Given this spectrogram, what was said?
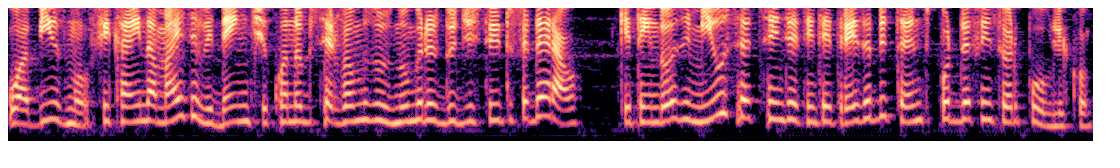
O abismo fica ainda mais evidente quando observamos os números do Distrito Federal, que tem 12.783 habitantes por defensor público.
